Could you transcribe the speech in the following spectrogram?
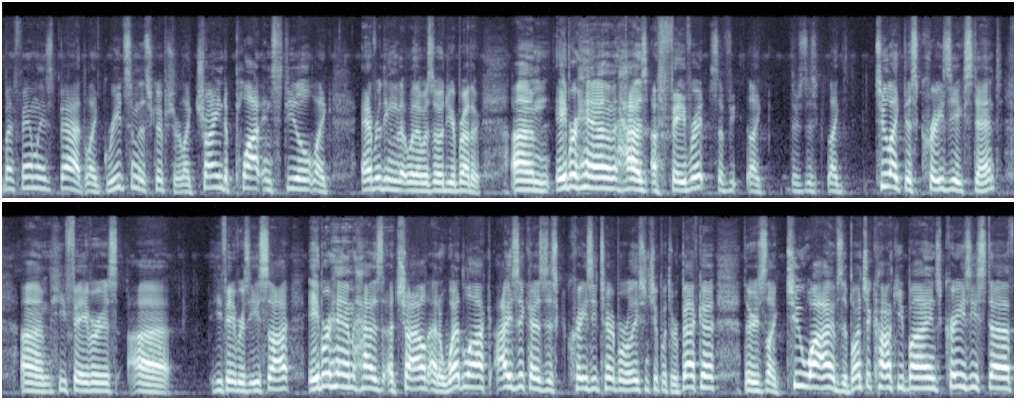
my family's bad. Like, read some of the scripture, like trying to plot and steal like everything that, that was owed to your brother. Um, Abraham has a favorite. So, you, like, there's this, like, to like this crazy extent, um, he favors uh, he favors Esau. Abraham has a child out of wedlock. Isaac has this crazy, terrible relationship with Rebekah. There's like two wives, a bunch of concubines, crazy stuff.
